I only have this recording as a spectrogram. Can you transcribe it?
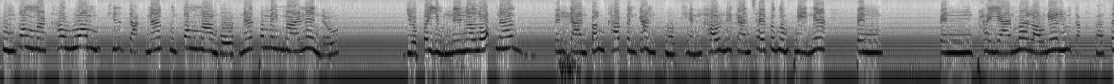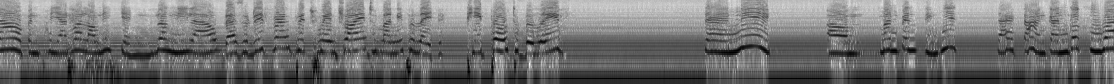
คุณต้องมาเข้าร่วมคริสตจักนะคุณต้องมาโบสถ์นะถ้าไม่มาเนี่ยเดี๋ยวเดี๋ยวไปอยู่ในนรกนะเป็นการบังคับเป็นการขู่เข็นเขาในการใช้พระคัมภีร์เนี่ยเป็น เป็นพยานว่าเราเนี่ยรู้จักพระเจ้า เป็นพยานว่าเรานี่เก่งเรื่องนี้แล้ว there's a difference between trying to manipulate people to believe แต่นี่เอิ่มมันเป็นสิ่งที่แตกต่างกันก็คือว่า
